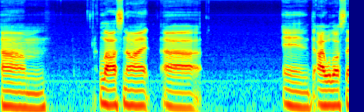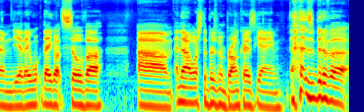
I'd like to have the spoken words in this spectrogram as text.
um, last night, uh, and I lost them. Yeah, they they got silver. Um, and then I watched the Brisbane Broncos game. it's a bit of a.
